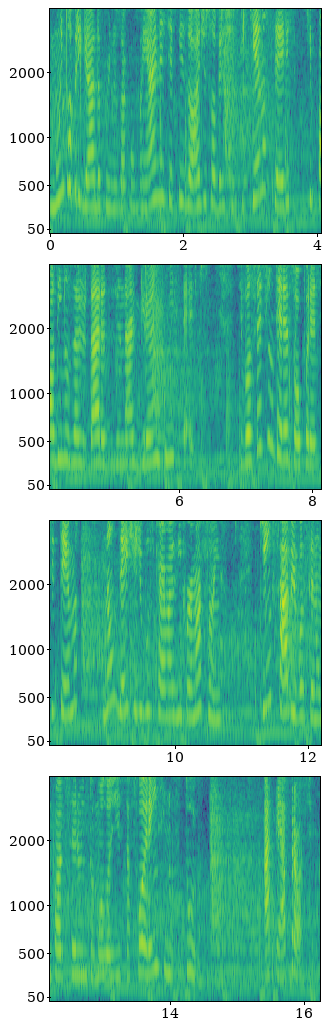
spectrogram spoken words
Muito obrigada por nos acompanhar nesse episódio sobre estes pequenos seres que podem nos ajudar a desvendar grandes mistérios. Se você se interessou por esse tema, não deixe de buscar mais informações. Quem sabe você não pode ser um entomologista forense no futuro? Até a próxima!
